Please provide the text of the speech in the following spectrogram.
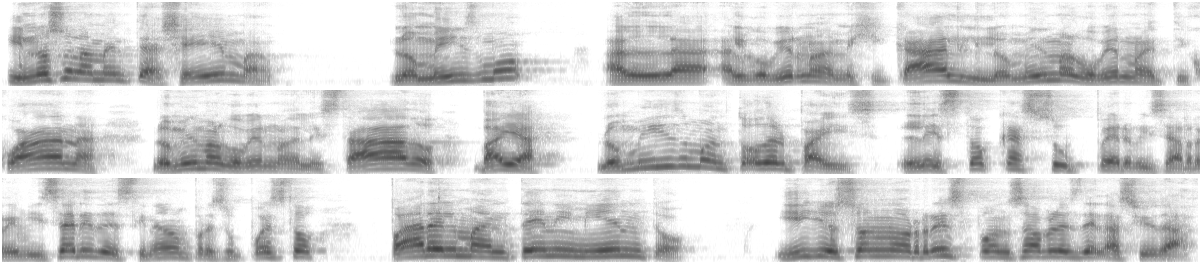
y no solamente a Sheinbaum, lo mismo al gobierno de Mexicali, lo mismo al gobierno de Tijuana, lo mismo al gobierno del estado, vaya, lo mismo en todo el país. Les toca supervisar, revisar y destinar un presupuesto para el mantenimiento y ellos son los responsables de la ciudad.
